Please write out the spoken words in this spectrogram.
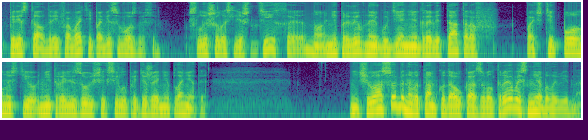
перестал дрейфовать и повис в воздухе. Слышалось лишь тихое, но непрерывное гудение гравитаторов, почти полностью нейтрализующих силу притяжения планеты. Ничего особенного там, куда указывал Тревес, не было видно.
